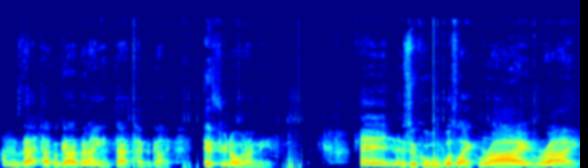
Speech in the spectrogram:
I'm that type of guy, but I ain't that type of guy. If you know what I mean. And Zuko was like, right, right.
